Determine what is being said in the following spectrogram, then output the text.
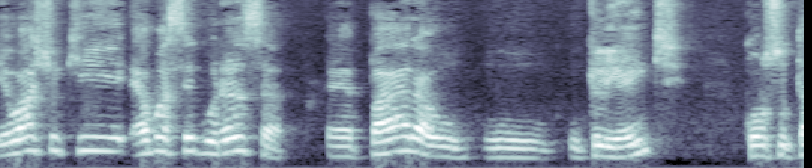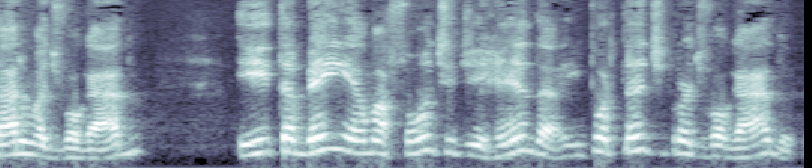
Eu acho que é uma segurança é, para o, o, o cliente consultar um advogado e também é uma fonte de renda importante para o advogado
